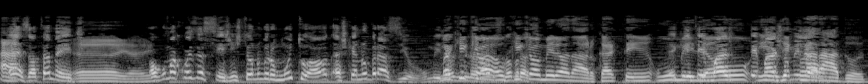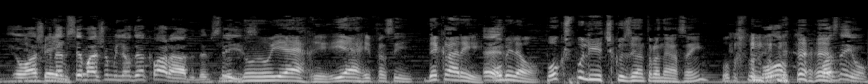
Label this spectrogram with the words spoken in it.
É, exatamente. Ai, ai. Alguma coisa assim. A gente tem um número muito alto, acho que é no Brasil. Um milhão Mas o de que, que, é, milionários o no que, que é Brasil. o milionário? O cara que tem um É quem tem milhão mais- tem mais de um milhão. declarado. Eu acho que Bem, deve ser mais de um milhão declarado, deve ser isso. No, no IR, IR, fala assim, declarei, É. um milhão. Poucos políticos entram nessa, hein? Poucos políticos. Quase nenhum.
